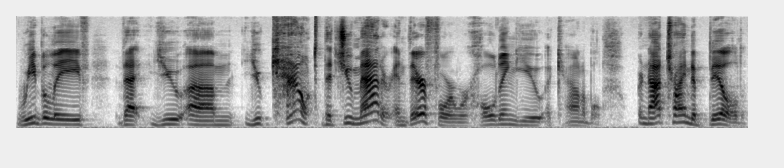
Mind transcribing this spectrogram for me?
We believe that you um, you count, that you matter, and therefore we're holding you accountable. We're not trying to build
